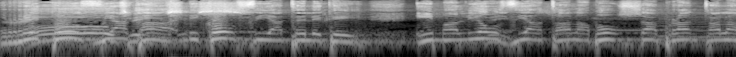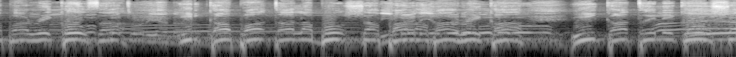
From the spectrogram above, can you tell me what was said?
Katalabosa Sinimo teleko kataya. shelebe. Oh, Rekosiata Jesus. likosia teleke. Imaliosia talabosa brantalaba rekosa. Ikapata labosa palaba reka. Ikatelikosa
